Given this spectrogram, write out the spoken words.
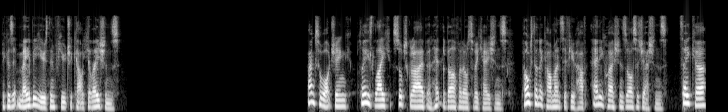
because it may be used in future calculations. Thanks for watching. Please like, subscribe and hit the bell for notifications. Post in the comments if you have any questions or suggestions. Take care.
